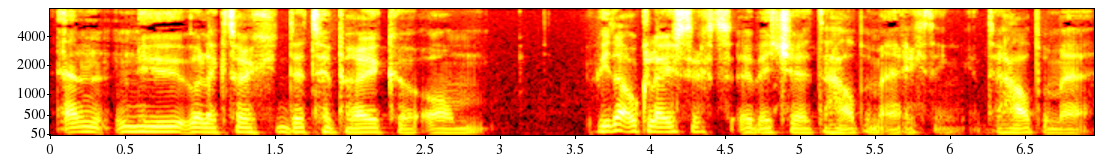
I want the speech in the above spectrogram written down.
En nu wil ik terug dit gebruiken om wie dat ook luistert, een beetje te helpen met richting. Te helpen met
